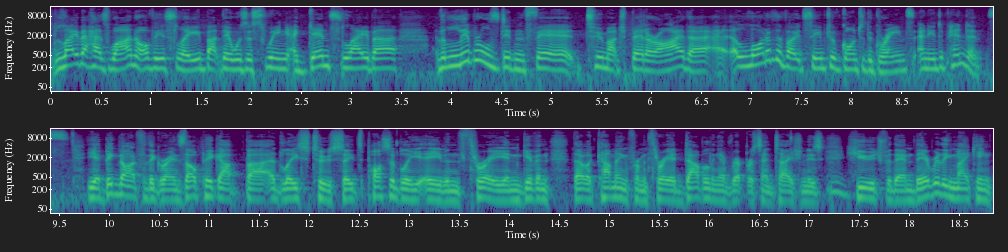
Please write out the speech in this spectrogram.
Labor has won, obviously, but there was a swing against Labor. The Liberals didn't fare too much better either. A lot of the votes seem to have gone to the Greens and Independents. Yeah, big night for the Greens. They'll pick up uh, at least two seats, possibly even three. And given they were coming from three, a doubling of representation is mm. huge for them. They're really making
